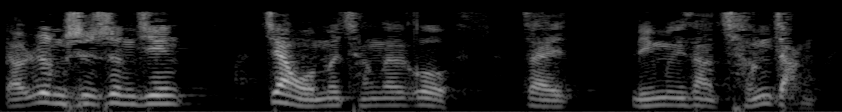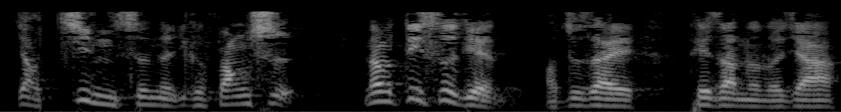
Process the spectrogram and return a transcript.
要认识圣经，这样我们才能够在。灵命上成长要晋升的一个方式。那么第四点啊，就在天上的那家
